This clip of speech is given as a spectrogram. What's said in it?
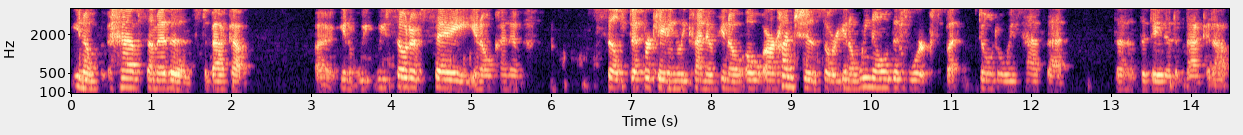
you know, have some evidence to back up. Uh, you know, we, we sort of say, you know, kind of self-deprecatingly kind of you know oh our hunches or you know we know this works but don't always have that the, the data to back it up.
